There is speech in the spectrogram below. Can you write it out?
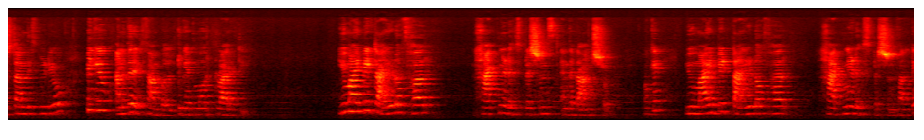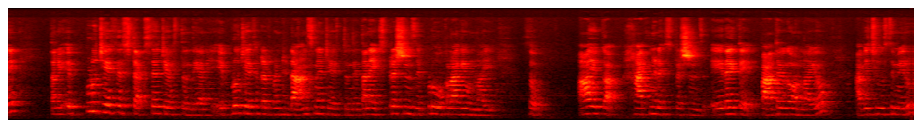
understand this video. Let me give another example to get more clarity. You might be tired of her hackneyed expressions in the dance show. Okay? You might be tired of her hackneyed expressions. అంటే తను ఎప్పుడు చేసే స్టెప్సే చేస్తుంది అని ఎప్పుడు చేసేటటువంటి డాన్స్నే చేస్తుంది తన ఎక్స్ప్రెషన్స్ ఎప్పుడు ఒకలాగే ఉన్నాయి సో ఆ యొక్క హ్యాక్నెడ్ ఎక్స్ప్రెషన్స్ ఏదైతే పాతవిగా ఉన్నాయో అవి చూసి మీరు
